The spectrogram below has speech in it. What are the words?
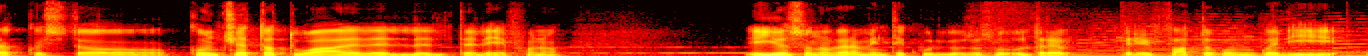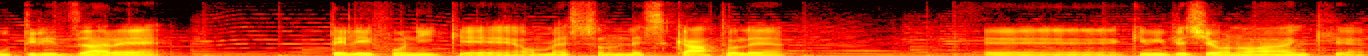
da questo concetto attuale del, del telefono. E io sono veramente curioso, oltre per il fatto comunque di utilizzare telefoni che ho messo nelle scatole eh, che mi piacevano anche,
